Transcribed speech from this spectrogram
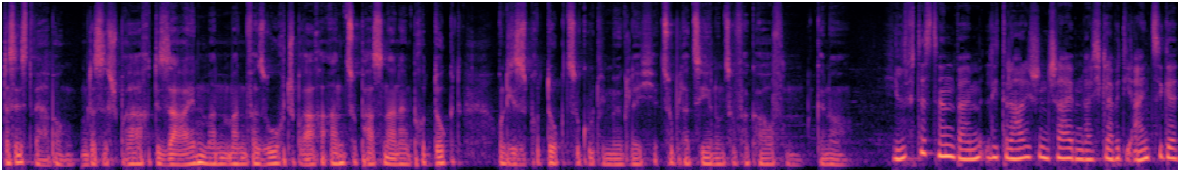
das ist Werbung. Und Das ist Sprachdesign. Man, man versucht, Sprache anzupassen an ein Produkt und dieses Produkt so gut wie möglich zu platzieren und zu verkaufen. Genau. Hilft es denn beim literarischen Schreiben? Weil ich glaube, die einzige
